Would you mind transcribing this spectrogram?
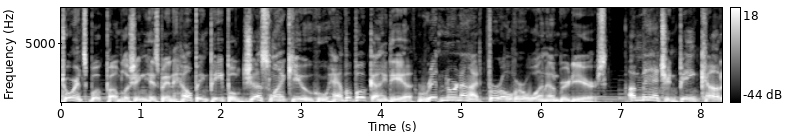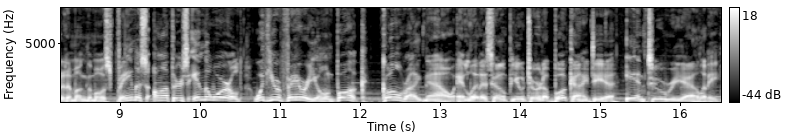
Dorrance Book Publishing has been helping people just like you who have a book idea, written or not, for over 100 years. Imagine being counted among the most famous authors in the world with your very own book. Call right now and let us help you turn a book idea into reality.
